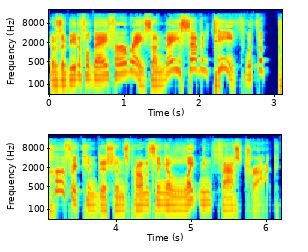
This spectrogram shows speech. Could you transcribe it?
It was a beautiful day for a race on May 17th with the perfect conditions promising a lightning fast track.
